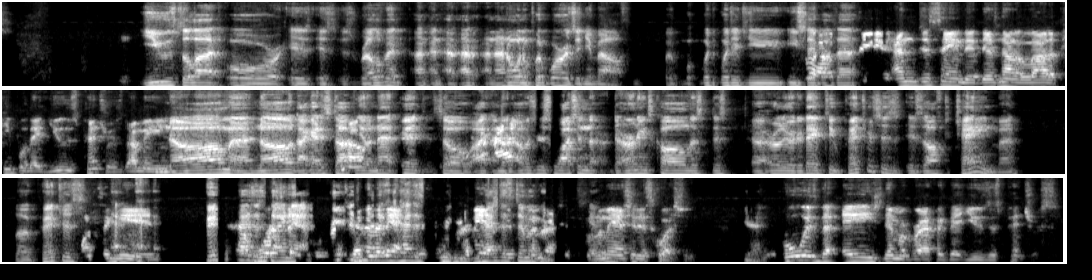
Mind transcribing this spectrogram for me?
used a lot or is is, is relevant. And, and, and I don't want to put words in your mouth. But what, what did you you say well, about that? I'm just saying that there's not a lot of people that use Pinterest. I mean, no, man, no, I got to stop no. you on that. So I, I, mean, I was just watching the, the earnings call this this uh, earlier today too. Pinterest is, is off the chain, man. Look, Pinterest once again. Pinterest has this dynamic. Pinterest has this demographic. Let me ask you this question. Yeah. Who is the age demographic that uses Pinterest?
